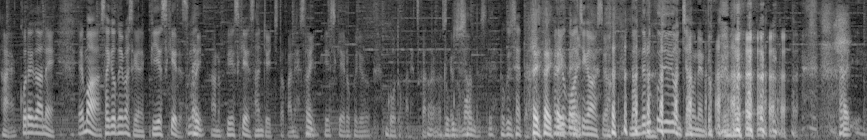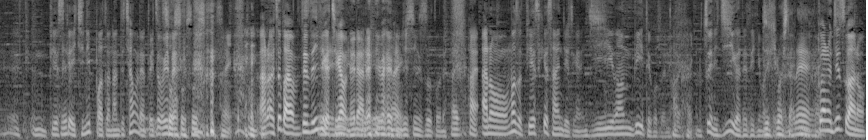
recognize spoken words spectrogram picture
ははいこれがね、えまあ、先ほど言いましたけどね、PSK ですね、はい。あの PSK31 とかね、はい。PSK65 とかね、使ってはいますけども、63ですね。63やったはいはいはいよく間違えましたよ。なんで64ちゃうねんと。はい。うん PSK1 ニッパーとなんでちゃうねんといつも言うねそうそうそうそう。はい。うんあのちょっと全然意味が違うんでね、ええあれ、いいわゆる日進数とね。はい。はい、あのまず PSK31 がね G1B ということでね、ついに G が出てきました出てきましたねこれあの実はあの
